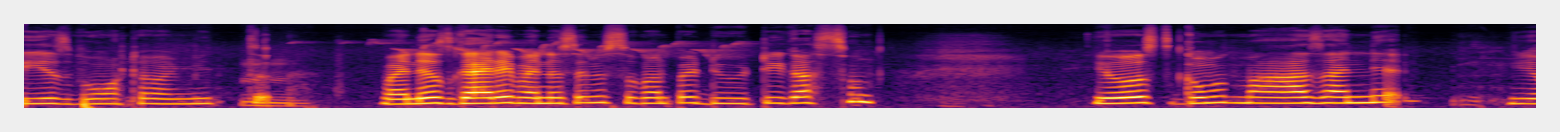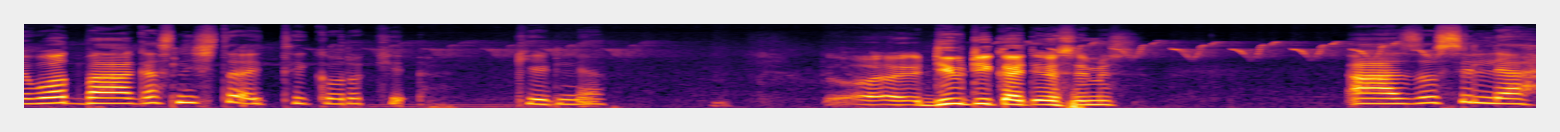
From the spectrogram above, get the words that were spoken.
ईज ब्रोट आमित वन गे वन सुबह पे ड्यूटी गन यह गोमुत माज अन्य यह वोत बागस नश तो अथी कोरक किडनैप ड्यूटी कत आज लह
